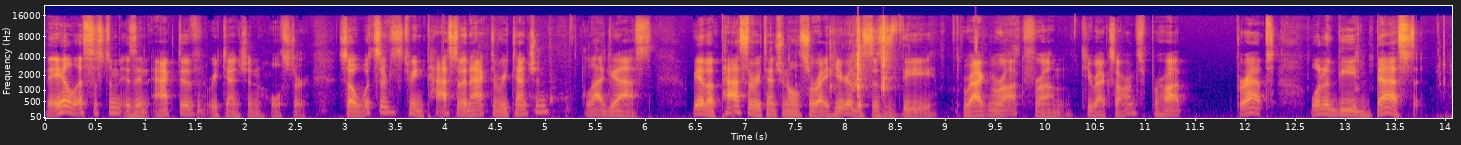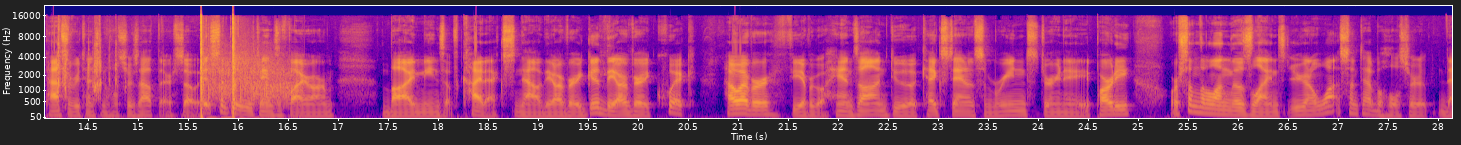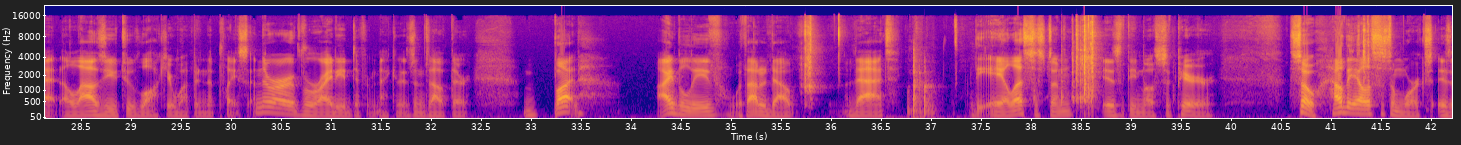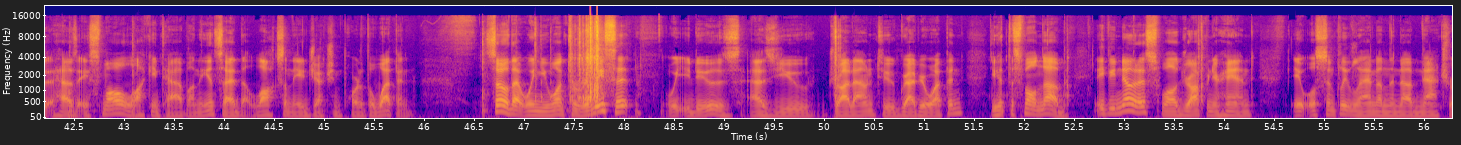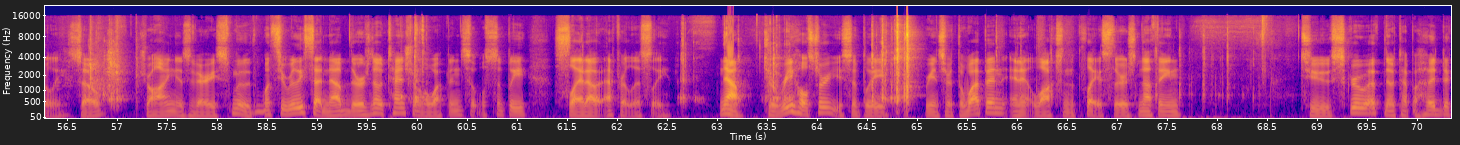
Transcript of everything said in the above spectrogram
The ALS system is an active retention holster. So what's the difference between passive and active retention? Glad you asked. We have a passive retention holster right here. This is the Ragnarok from T-Rex Arms, perhaps one of the best passive retention holsters out there. So it simply retains a firearm by means of Kydex. Now they are very good, they are very quick. However, if you ever go hands-on, do a keg stand with some Marines during a party or something along those lines, you're gonna want some type of holster that allows you to lock your weapon into place. And there are a variety of different mechanisms out there. But I believe, without a doubt, that the ALS system is the most superior. So how the ALS system works is it has a small locking tab on the inside that locks on the ejection port of the weapon. So that when you want to release it, what you do is as you draw down to grab your weapon, you hit the small nub. If you notice while dropping your hand, it will simply land on the nub naturally. So drawing is very smooth. Once you release that nub, there is no tension on the weapon, so it will simply slide out effortlessly. Now, to reholster, you simply reinsert the weapon and it locks into place. There's nothing to screw with, no type of hood to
